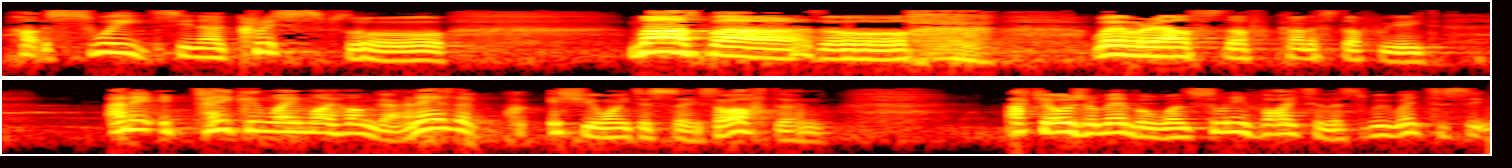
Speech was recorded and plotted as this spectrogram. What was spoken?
hot sweets, you know, crisps or Mars bars or whatever else stuff, kind of stuff we eat. And it, it taken away my hunger. And here's the issue I want to see. So often, actually, I always remember when someone invited us, we went to see,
